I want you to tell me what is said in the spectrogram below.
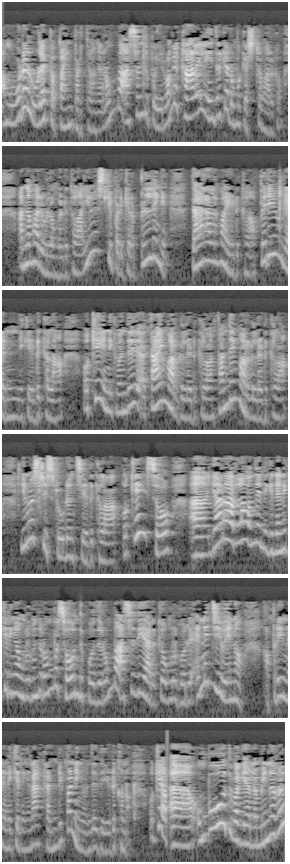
அவங்க உடல் உழைப்பை பயன்படுத்துவாங்க. ரொம்ப அசந்து போயிடுவாங்க காலையில எந்திரிக்க ரொம்ப கஷ்டமா இருக்கும். அந்த மாதிரி உள்ளவங்க எடுக்கலாம். யூனிவர்சிட்டி படிக்கிற பிள்ளைங்க தாராளமா எடுக்கலாம். பெரியவங்க இன்னைக்கு எடுக்கலாம். ஓகே இன்னைக்கு வந்து தாய்மார்கள் எடுக்கலாம் தந்தைமார்கள் எடுக்கலாம். யூனிவர்சிட்டி ஸ்டூடெண்ட்ஸ் எடுக்கலாம். ஓகே ஸோ யாரெல்லாம் வந்து இன்னைக்கு நினைக்கிறீங்க உங்களுக்கு வந்து ரொம்ப சோர்ந்து போகுது ரொம்ப அசதியா இருக்கு உங்களுக்கு ஒரு எனர்ஜி வேணும் அப்படின்னு நினைக்கிறீங்கன்னா கண்டிப்பா நீங்க வந்து இதை எடுக்கணும். ஓகே ஒன்பது வகையான மினரல்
